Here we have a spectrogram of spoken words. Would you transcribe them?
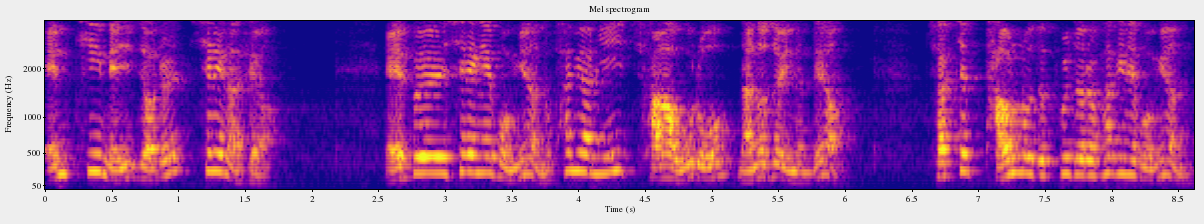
MT 매니저를 실행하세요. 앱을 실행해 보면 화면이 좌우로 나눠져 있는데요. 좌측 다운로드 폴더를 확인해 보면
